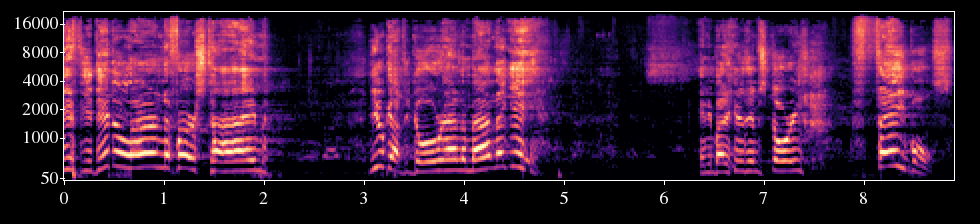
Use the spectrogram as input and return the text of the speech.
If you didn't learn the first time, you got to go around the mountain again. Anybody hear them stories? Fables.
